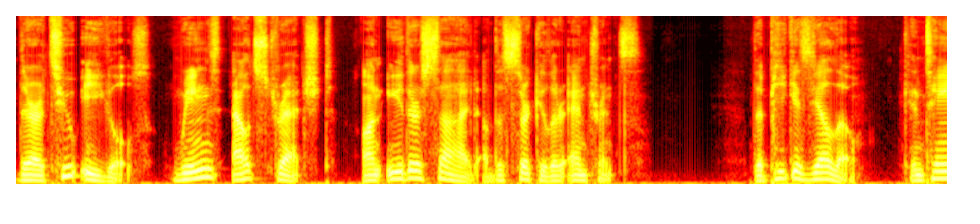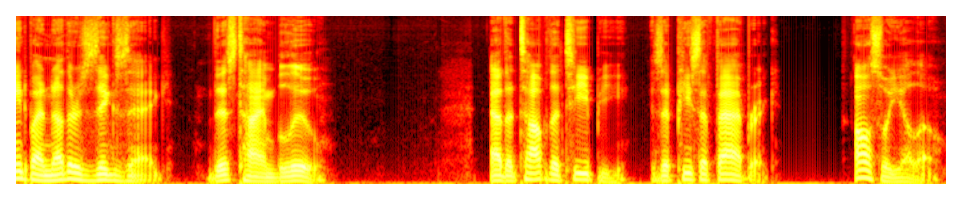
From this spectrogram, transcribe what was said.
There are two eagles, wings outstretched, on either side of the circular entrance. The peak is yellow, contained by another zigzag, this time blue. At the top of the teepee is a piece of fabric, also yellow.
